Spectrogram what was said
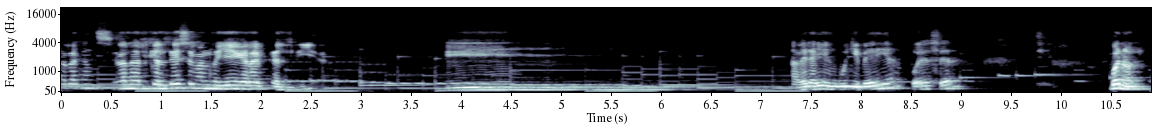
a la, canc- a la alcaldesa cuando llegue a la alcaldía. Mm. A ver ahí en Wikipedia, puede ser. Sí. Bueno,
